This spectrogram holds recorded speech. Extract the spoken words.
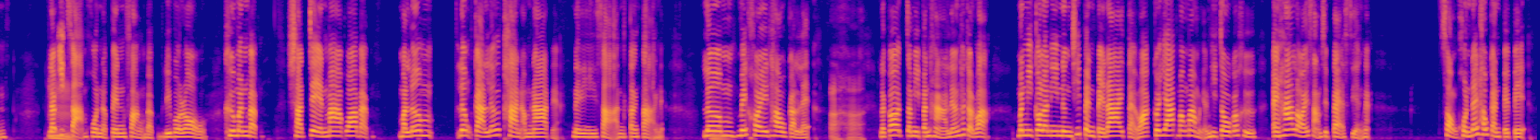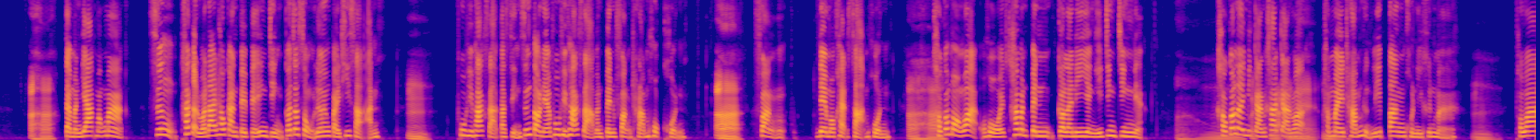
แล้วอีกอืมสามคนอะเป็นฝั่งแบบ liberal คือมันแบบ ชัดเจนมากว่าแบบมันเริ่มเริ่มการเรื่องคานอำนาจเนี่ยในศาลต่างๆ เนี่ย เริ่มไม่ค่อยเท่ากันแล้วอ่าฮะแล้วก็จะมีปัญหาเรื่องถ้าเกิดว่า มันมีกรณีหนึ่งที่เป็นไปได้ แต่ว่าก็ยากมากๆเหมือนกันพี่โจก็คือไอ้ห้าร้อยสามสิบแปดเสียงเนี่ยสองคนได้เท่ากันเป๊ะอ่าฮะๆแต่มันยากมากๆ ซึ่งถ้าเกิดว่าได้เท่ากันเป๊ะๆจริง ๆ ก็จะส่งเรื่องไปที่ศาลอืมผู้พิพากษาตัดสิน ซึ่งตอนเนี้ยผู้พิพากษามันเป็นฝั่งทรัมป์หกคนอ่า ฝั่งเดโมแครตสามคนอ่าฮะเขาก็มองว่าโอ้โหถ้ามันเป็นกรณีอย่างนี้จริง ๆ เนี่ยอืมเขาก็เลยมีการคาดการณ์ว่าแน่ๆทำไมทรัมป์ถึงรีบตั้งคนนี้ขึ้นมาอืมเพราะว่า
